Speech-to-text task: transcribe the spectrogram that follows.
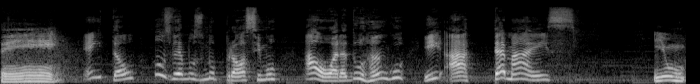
Sim. Então, nos vemos no próximo A Hora do Rango e até mais! E um,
